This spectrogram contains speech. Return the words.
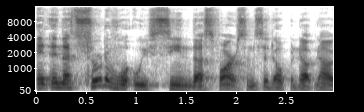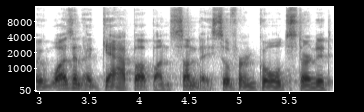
And, and that's sort of what we've seen thus far since it opened up. Now, it wasn't a gap up on Sunday. Silver and gold started,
